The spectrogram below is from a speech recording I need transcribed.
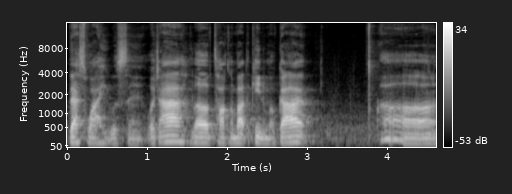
That's why he was sent, which I love talking about the kingdom of God uh,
